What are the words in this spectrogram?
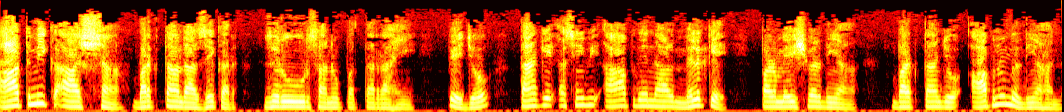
ਆਤਮਿਕ ਆਸ਼ਾ ਬਰਕਤਾਂ ਦਾ ਜ਼ਿਕਰ ਜ਼ਰੂਰ ਸਾਨੂੰ ਪੱਤਰ ਰਾਹੀਂ ਭੇਜੋ ਤਾਂ ਕਿ ਅਸੀਂ ਵੀ ਆਪ ਦੇ ਨਾਲ ਮਿਲ ਕੇ ਪਰਮੇਸ਼ਵਰ ਦੀਆਂ ਬਰਕਤਾਂ ਜੋ ਆਪ ਨੂੰ ਮਿਲਦੀਆਂ ਹਨ,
